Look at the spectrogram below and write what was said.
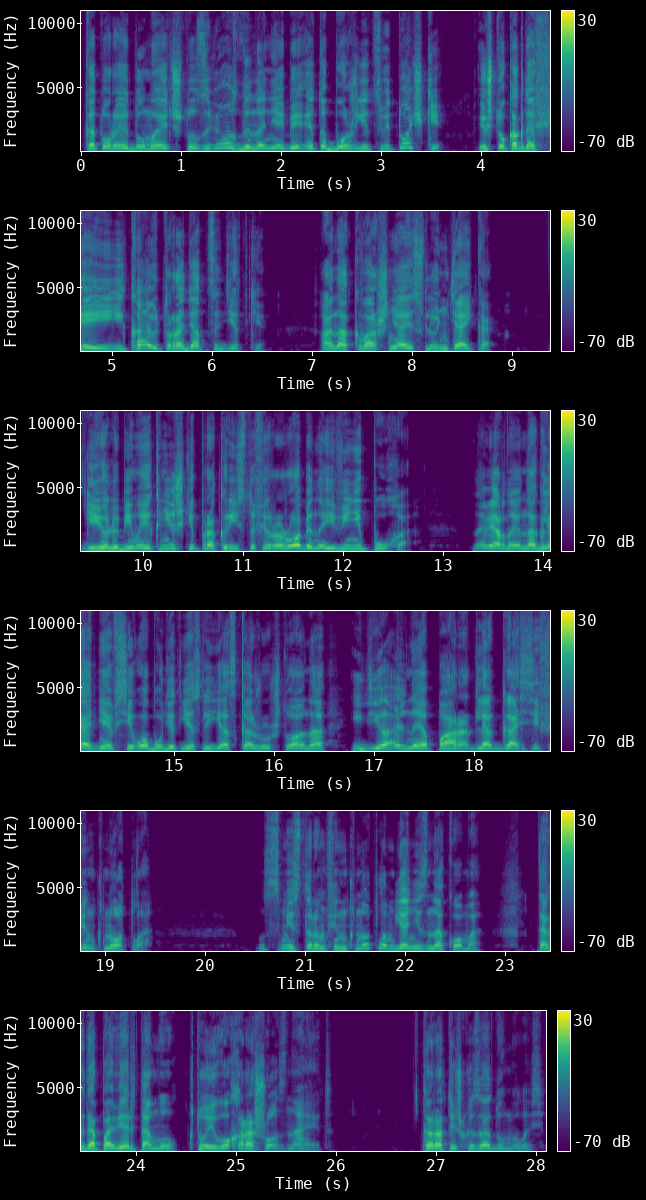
которая думает, что звезды на небе — это божьи цветочки, и что, когда феи икают, родятся детки. Она квашня и слюнтяйка. Ее любимые книжки про Кристофера Робина и Винни-Пуха. Наверное, нагляднее всего будет, если я скажу, что она идеальная пара для Гасси Финкнотла. С мистером Финкнотлом я не знакома. Тогда поверь тому, кто его хорошо знает. Коротышка задумалась.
